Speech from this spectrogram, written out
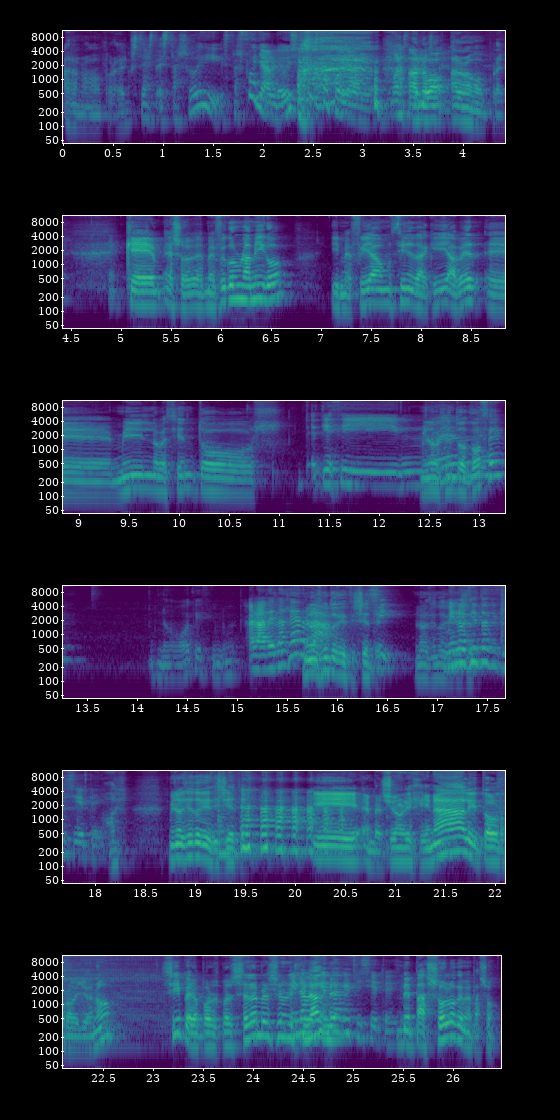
Ahora no vamos por ahí. Hostia, estás hoy, estás follable, hoy sí que estás follable. Ahora Ah, no, ahora no vamos por ahí. Que eso, me fui con un amigo y me fui a un cine de aquí a ver eh, 1900... está bien. 19... 1912. No, 19. ¿A la de la guerra? 1917. Sí. 1917. 1917. Ay, 1917. y en versión original y todo el rollo, ¿no? Sí, pero por, por ser en versión original me, 1917. sí. me pasó lo que me pasó.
